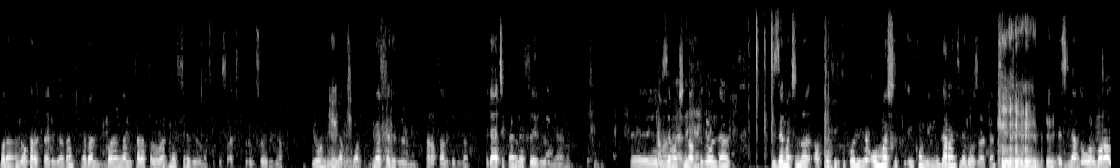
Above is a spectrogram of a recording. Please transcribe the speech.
Baran da o karakterde bir adam. Ya ben Baran'dan bir taraftar olarak nefret ediyorum açıkçası. Açık söyleyeceğim. Yorumculuk Evet. yapmayacağım. Nefret ediyorum. Taraftarlık edeceğim. E, Gerçekten nefret ediyorum yani. Ee, Tamam, Rize maçında attığı golden Rize maçında attığı frikik golüyle 10 maçlık ilk 11'ini garantiledi o zaten. Eskiden de Uğur Boral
